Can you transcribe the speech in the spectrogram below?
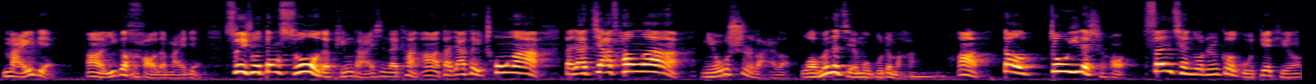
买点啊，一个好的买点。所以说，当所有的平台现在看啊，大家可以冲啊，大家加仓啊，牛市来了，我们的节目不这么喊啊。到周一的时候，三千多只个股跌停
